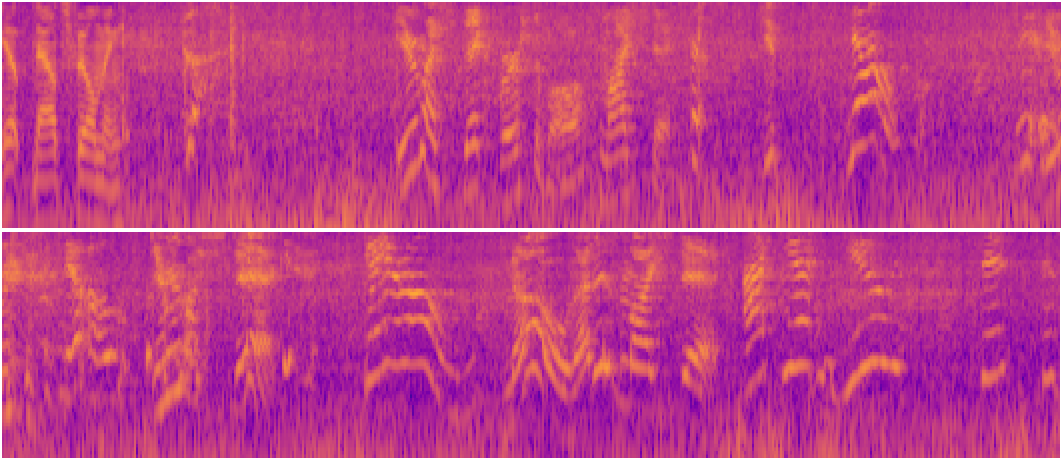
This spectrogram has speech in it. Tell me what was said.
Yep, now it's filming. Give me my stick first of all. It's my stick. Give, No. Give me- no. give me my stick. Get your own. No, that is my stick. I can't use this to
